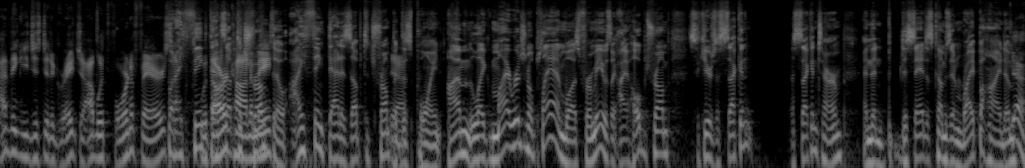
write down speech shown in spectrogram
I think he just did a great job with foreign affairs. But I think with that's our up economy. to Trump, though. I think that is up to Trump Yeah. at this point. I'm like my original plan was for me it was like I hope Trump secures a second a second term, and then DeSantis comes in right behind him Yeah.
